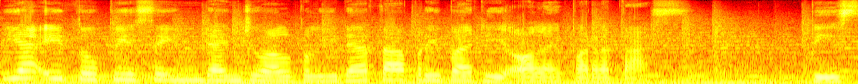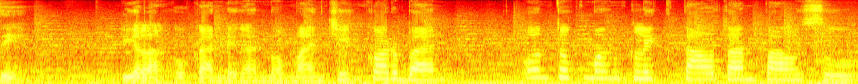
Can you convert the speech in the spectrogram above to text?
yaitu phishing dan jual beli data pribadi oleh peretas. Phishing dilakukan dengan memancing korban untuk mengklik tautan palsu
